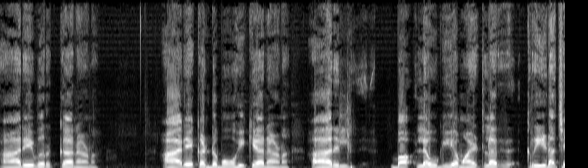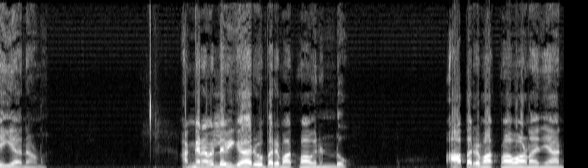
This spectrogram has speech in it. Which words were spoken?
ആരെ വെറുക്കാനാണ് ആരെ കണ്ട് മോഹിക്കാനാണ് ആരിൽ ലൗകികമായിട്ടുള്ള ക്രീഡ ചെയ്യാനാണ്. അങ്ങനെ വല്ല വികാരവും പരമാത്മാവിനുണ്ടോ? ആ പരമാത്മാവാണ് ഞാൻ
